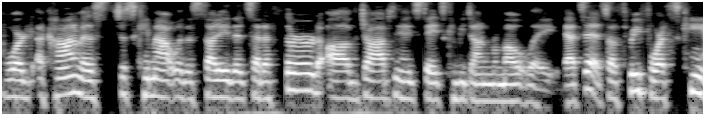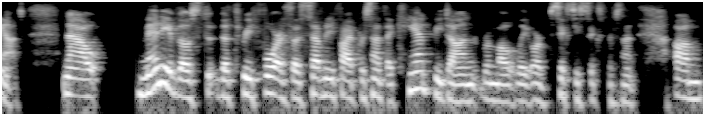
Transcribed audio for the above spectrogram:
Board economists just came out with a study that said a third of jobs in the United States can be done remotely. That's it. So three fourths can't. Now, many of those, the three fourths, so 75% that can't be done remotely, or 66%, um,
